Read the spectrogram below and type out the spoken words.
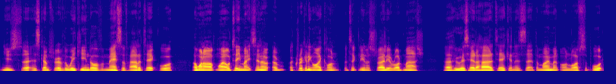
news uh, has come through over the weekend of a massive heart attack for uh, one of my old teammates and a, a, a cricketing icon, particularly in Australia, Rod Marsh uh, who has had a heart attack and is at the moment on life support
